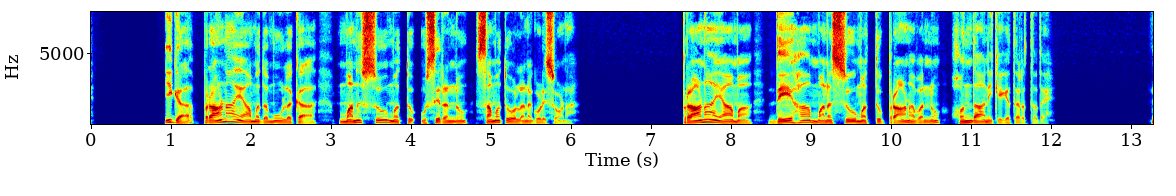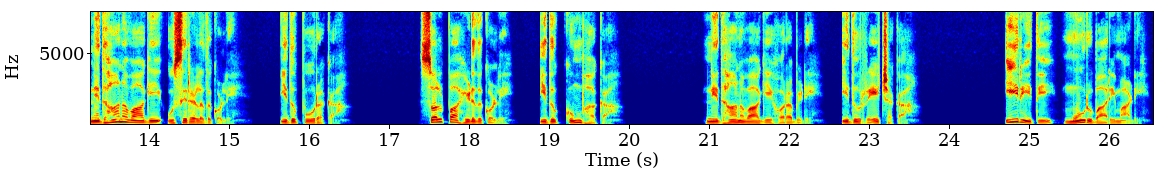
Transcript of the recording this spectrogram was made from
ಈಗ ಪ್ರಾಣಾಯಾಮದ ಮೂಲಕ ಮನಸ್ಸು ಮತ್ತು ಉಸಿರನ್ನು ಸಮತೋಲನಗೊಳಿಸೋಣ ಪ್ರಾಣಾಯಾಮ ದೇಹ, ಮನಸ್ಸು ಮತ್ತು ಪ್ರಾಣವನ್ನು ಹೊಂದಾಣಿಕೆಗೆ ತರುತ್ತದೆ. ನಿಧಾನವಾಗಿ ಉಸಿರೆಳೆದುಕೊಳ್ಳಿ. ಇದು ಪೂರಕ. ಸ್ವಲ್ಪ ಹಿಡಿದುಕೊಳ್ಳಿ. ಇದು ಕುಂಭಕ. ನಿಧಾನವಾಗಿ ಹೊರಬಿಡಿ. ಇದು ರೇಚಕ. ಈ ರೀತಿ ಮೂರು ಬಾರಿ ಮಾಡಿ.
